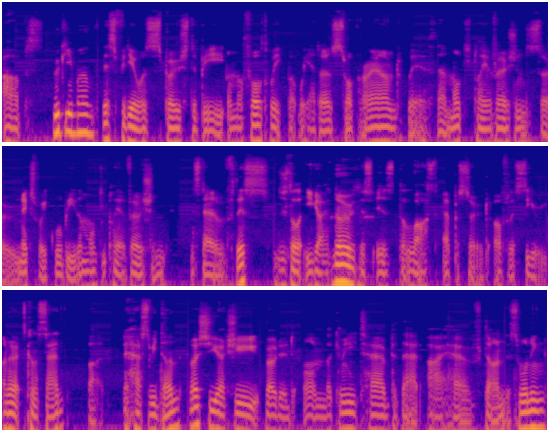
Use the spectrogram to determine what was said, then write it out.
of Spooky Month. This video was supposed to be on the fourth week, but we had to swap around with the multiplayer version, so next week will be the multiplayer version instead of this. Just to let you guys know, this is the last episode of the series. I know it's kind of sad, but it has to be done. Most of you actually voted on the community tab that I have done this morning,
